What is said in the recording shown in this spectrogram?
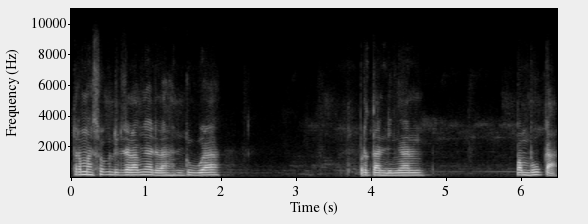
Termasuk di dalamnya adalah dua pertandingan pembuka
